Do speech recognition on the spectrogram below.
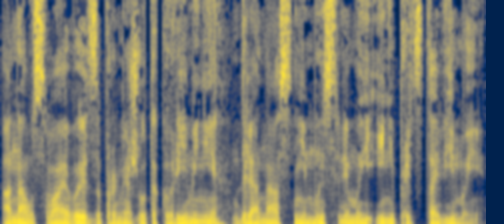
она усваивает за промежуток времени для нас немыслимый и непредставимый.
